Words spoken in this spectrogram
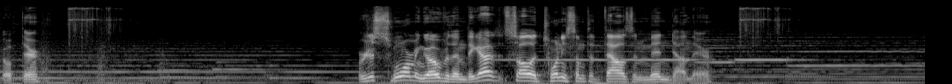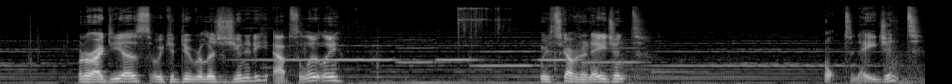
Go up there. We're just swarming over them. They got a solid 20 something thousand men down there. What are ideas? We could do religious unity. Absolutely. We discovered an agent. It's an agent.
